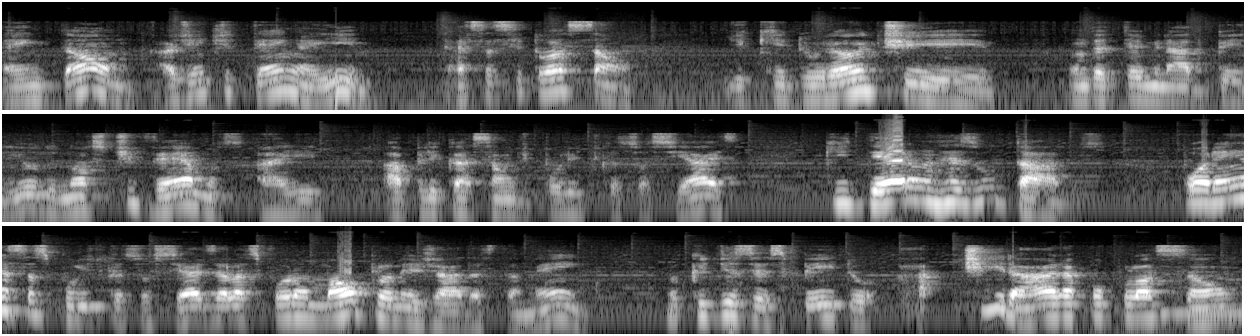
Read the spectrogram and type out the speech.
é, então a gente tem aí essa situação de que durante um determinado período nós tivemos aí a aplicação de políticas sociais que deram resultados. Porém, essas políticas sociais elas foram mal planejadas também no que diz respeito a tirar a população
